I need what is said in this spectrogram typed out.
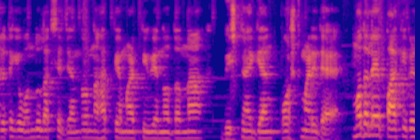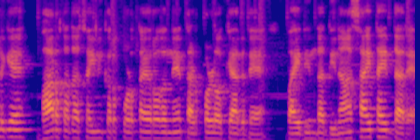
ಜೊತೆಗೆ ಒಂದು ಲಕ್ಷ ಜನರನ್ನ ಹತ್ಯೆ ಮಾಡ್ತೀವಿ ಅನ್ನೋದನ್ನ ಬಿಷ್ಣಾಯ್ ಗ್ಯಾಂಗ್ ಪೋಸ್ಟ್ ಮಾಡಿದೆ. ಮೊದಲೇ ಪಾಕಿಗಳಿಗೆ ಭಾರತದ ಸೈನಿಕರು ಕೊಡ್ತಾ ಇರೋದನ್ನೇ ತಡ್ಕೊಳ್ಳೋಕೆ ಆಗದೆ ಭಯದಿಂದ ದಿನ ಸಾಯ್ತಾ ಇದ್ದಾರೆ.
